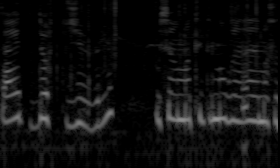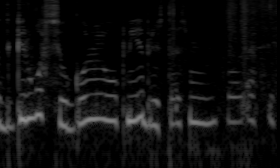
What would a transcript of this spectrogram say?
Det här är ett dött djur. Och sen om man tittar noga är det en massa gråsuggor och knäbrytare som har ätit.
